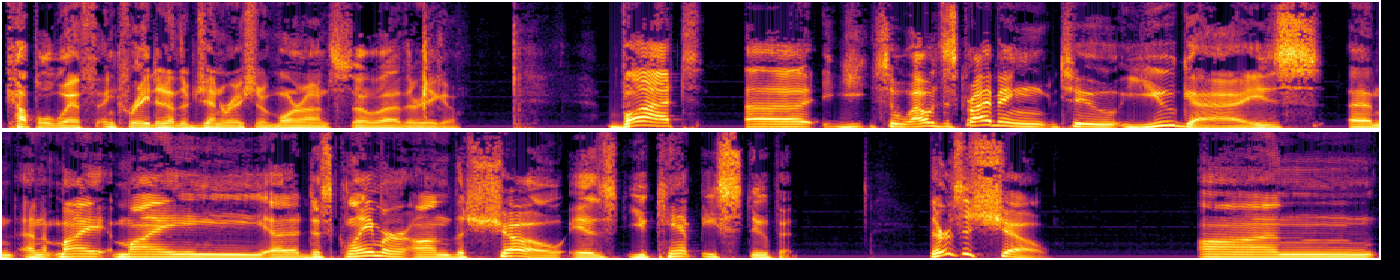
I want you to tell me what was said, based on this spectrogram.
couple with and create another generation of morons. So uh, there you go. But uh, so I was describing to you guys, and and my my uh, disclaimer on the show is you can't be stupid. There's a show on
